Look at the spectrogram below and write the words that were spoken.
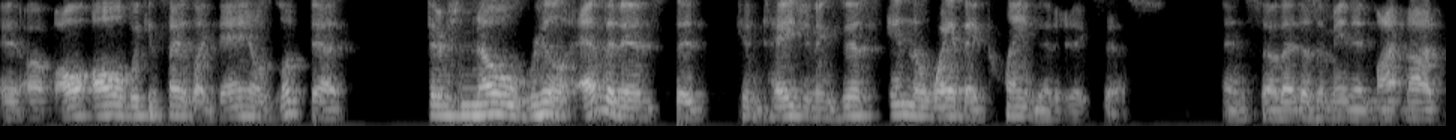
And all, all we can say is like Daniel's looked at. There's no real evidence that contagion exists in the way they claim that it exists, and so that doesn't mean it might not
